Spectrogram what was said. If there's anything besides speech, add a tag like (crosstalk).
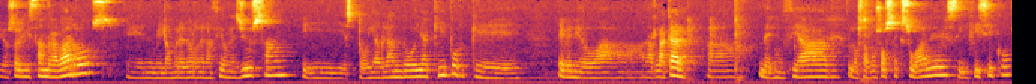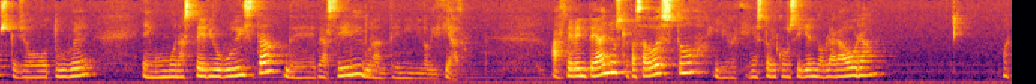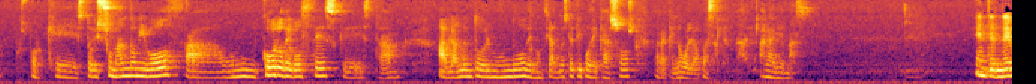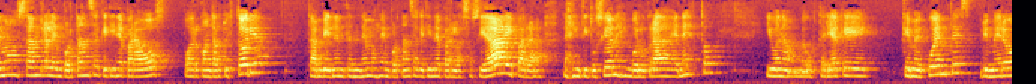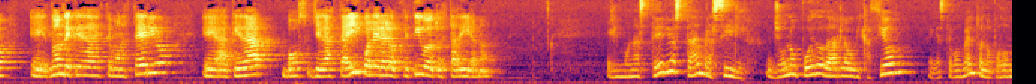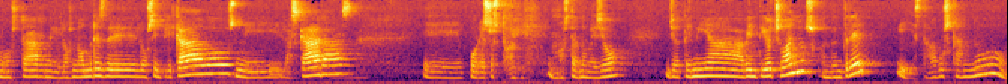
Yo soy Sandra Barros, mi nombre de ordenación es Yusan y estoy hablando hoy aquí porque he venido a dar la cara, a denunciar los abusos sexuales y físicos que yo tuve en un monasterio budista de Brasil durante mi noviciado. Hace 20 años que ha pasado esto y recién estoy consiguiendo hablar ahora, porque estoy sumando mi voz a un coro de voces que está hablando en todo el mundo, denunciando este tipo de casos para que no vuelva a pasarle a nadie más. Entendemos, Sandra, la importancia que tiene para vos poder contar tu historia, también entendemos la importancia que tiene para la sociedad y para las instituciones involucradas en esto. Y bueno, me gustaría que, me cuentes primero eh, dónde queda este monasterio, eh, a qué edad vos llegaste ahí, cuál era el objetivo de tu estadía, ¿no? El monasterio está en Brasil. Yo no puedo dar la ubicación en este momento, no puedo mostrar ni los nombres de los implicados, ni las caras eh, por eso estoy (laughs) mostrándome yo. Yo tenía 28 años cuando entré y estaba buscando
